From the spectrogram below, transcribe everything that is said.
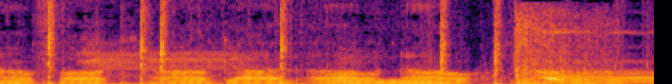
Oh, fuck. Oh, God. Oh, no. Oh.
